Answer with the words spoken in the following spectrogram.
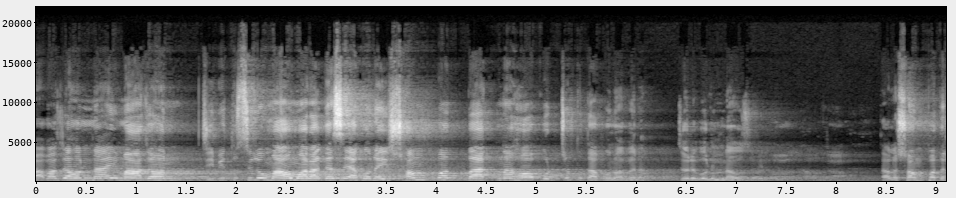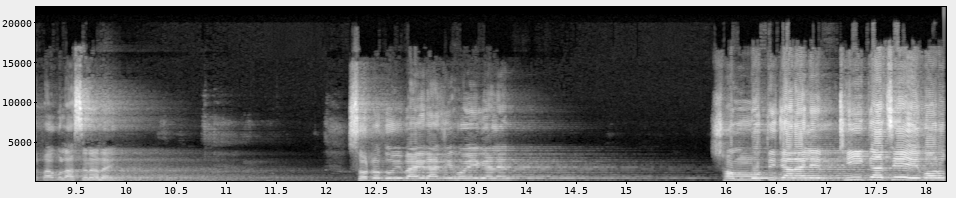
বাবা যখন নাই, মা যখন জীবিত ছিল, মাও মারা গেছে, এখন এই সম্পদ বাক না হওয়া পর্যন্ত দাফন হবে না। জোরে বলুন নাউজবিল তাহলে সম্পদের পাগল আছে না নাই? ছোট দুই ভাই রাজি হয়ে গেলেন। সম্মতি জানালেন, ঠিক আছে, বড়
